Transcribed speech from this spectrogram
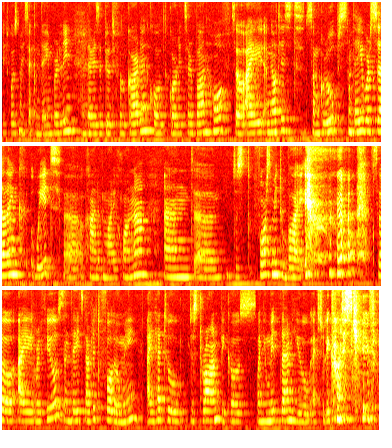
It was my second day in Berlin, and there is a beautiful garden called Gorlitzer Bahnhof. So I noticed some groups, they were selling weed, uh, a kind of marijuana and uh, just forced me to buy. so I refused and they started to follow me. I had to just run because when you meet them, you actually can't escape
